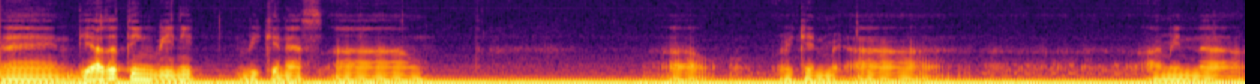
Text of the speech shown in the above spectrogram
and the other thing we need we can as uh, uh, we can uh, I mean uh,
